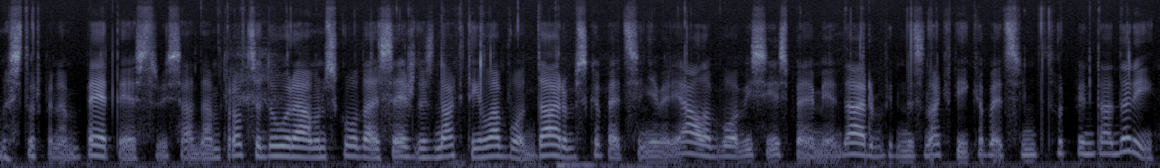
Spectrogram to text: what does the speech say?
Mēs turpinām pērties ar visādām procedūrām, un skolotāji sēž līdz naktī labot darbus. Kāpēc viņiem ir jālabo visi iespējamie darbi līdz naktī? Kāpēc viņi turpina tā darīt?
